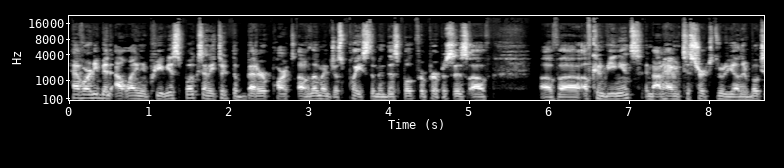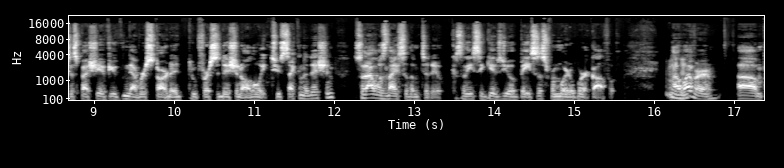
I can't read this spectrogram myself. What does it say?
have already been outlined in previous books, and they took the better parts of them and just placed them in this book for purposes of of uh, of convenience and not having to search through the other books, especially if you've never started through first edition all the way to second edition. So that was nice of them to do because at least it gives you a basis from where to work off of. Mhm. However, um,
